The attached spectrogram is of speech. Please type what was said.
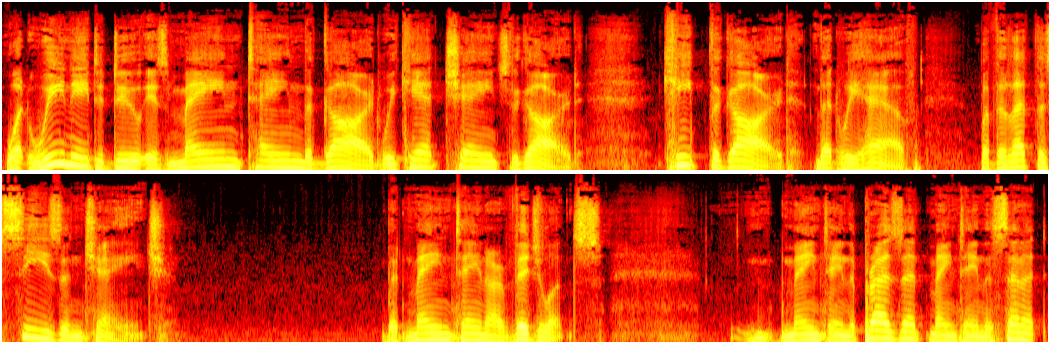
What we need to do is maintain the guard. We can't change the guard. Keep the guard that we have, but to let the season change. But maintain our vigilance. Maintain the president, maintain the Senate,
